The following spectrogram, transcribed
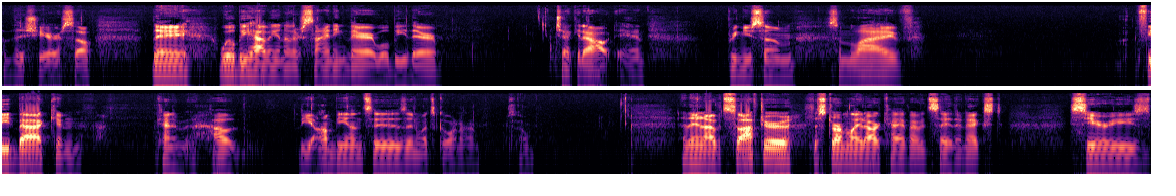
of this year. So they will be having another signing there. We'll be there. Check it out and bring you some some live feedback and kind of how the ambiance is and what's going on. So, and then I would so after the Stormlight Archive, I would say the next series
